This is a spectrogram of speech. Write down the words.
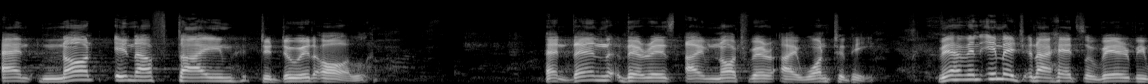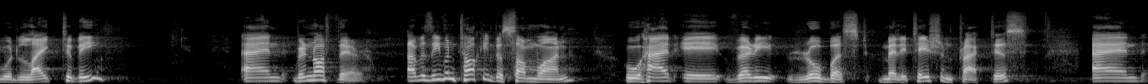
and not enough time to do it all. And then there is, I'm not where I want to be. We have an image in our heads of where we would like to be, and we're not there. I was even talking to someone who had a very robust meditation practice, and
